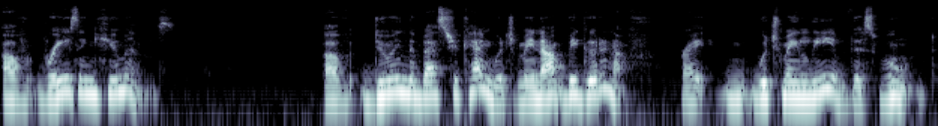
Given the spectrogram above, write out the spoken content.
of raising humans, of doing the best you can, which may not be good enough, right? Which may leave this wound.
